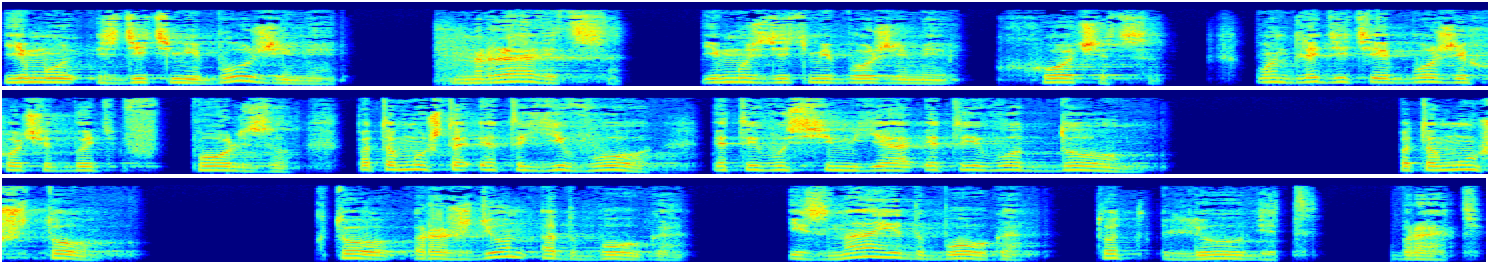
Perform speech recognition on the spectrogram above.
Ему с детьми Божьими нравится, Ему с детьми Божьими хочется. Он для детей Божьих хочет быть в пользу, потому что это его, это его семья, это его дом. Потому что кто рожден от Бога и знает Бога, тот любит братьев.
